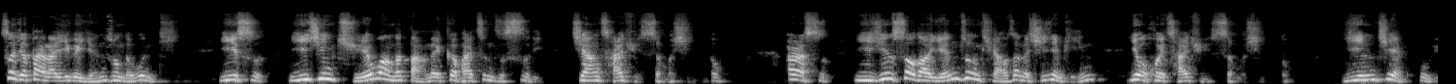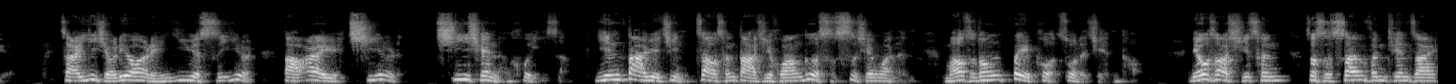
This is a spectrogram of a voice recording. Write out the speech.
这就带来一个严重的问题：一是已经绝望的党内各派政治势力将采取什么行动；二是已经受到严重挑战的习近平又会采取什么行动。因见不远，在一九六二年一月十一日到二月七日的。七千人会议上，因大跃进造成大饥荒，饿死四千万人，毛泽东被迫做了检讨。刘少奇称这是三分天灾，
